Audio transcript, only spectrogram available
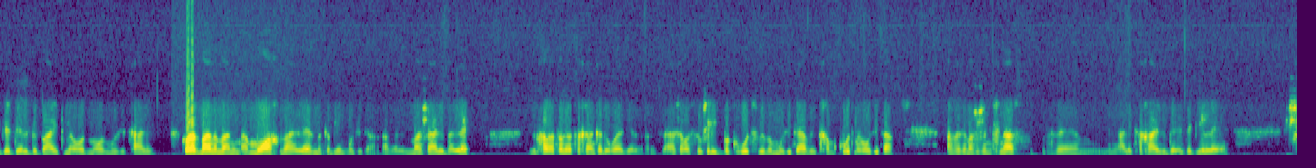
גדל בבית מאוד מאוד מוזיקלי. כל הזמן המוח והלב מקבלים מוזיקה, אבל מה שהיה לי בלב זה בכלל רצון להיות שחקן כדורגל. אז היה שם סוג של התבגרות סביב המוזיקה והתחמקות ממוזיקה, אבל זה משהו שנכנס ונראה לי ככה איזה, באיזה גיל 13-14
